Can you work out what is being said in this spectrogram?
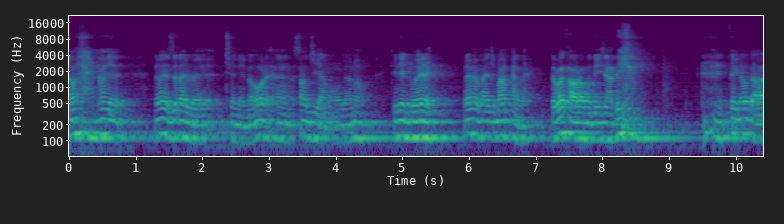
နောက်နောက်ရနောက်ရစရိုက်ပဲထင်တယ်နော်တဲ့အဲစောင့်ကြည့်ရအောင်ဗျာနော်ဒီနေ့လွဲတယ်မနေ့ကမှန်ညင်မမှန်ပဲတပတ်ခါတော့မသေးကြသေးဖိန်တော့ကတော့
